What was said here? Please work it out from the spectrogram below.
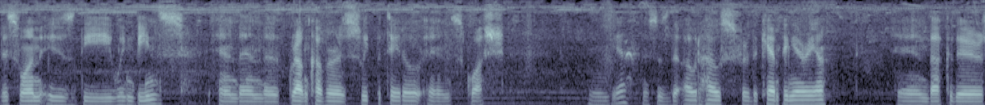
This one is the wing beans, and then the ground cover is sweet potato and squash. And yeah, this is the outhouse for the camping area. And back there's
